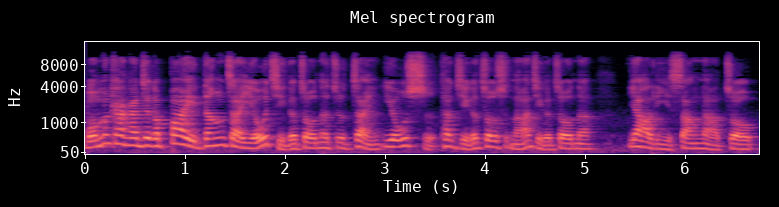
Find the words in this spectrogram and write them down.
我们看看这个拜登在有几个州呢就占优势，他几个州是哪几个州呢？亚利桑那州、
